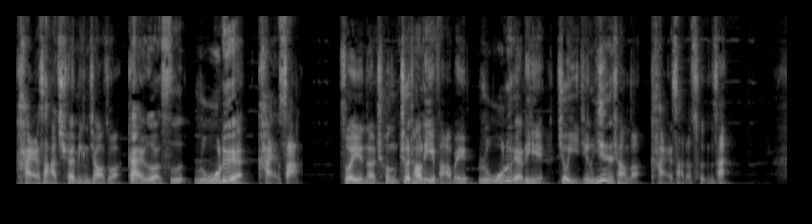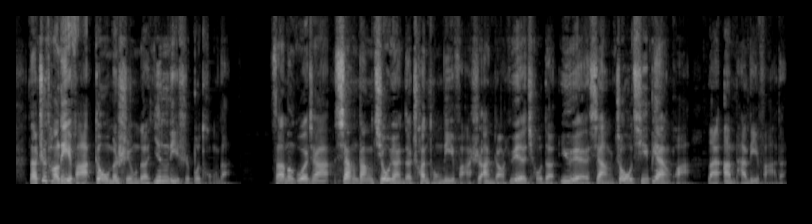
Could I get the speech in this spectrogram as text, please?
凯撒全名叫做盖厄斯·儒略凯撒，所以呢，称这套历法为儒略历，就已经印上了凯撒的存在。那这套历法跟我们使用的阴历是不同的。咱们国家相当久远的传统历法是按照月球的月相周期变化来安排历法的，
